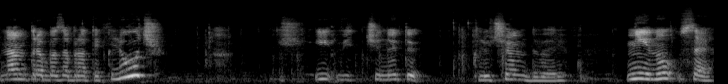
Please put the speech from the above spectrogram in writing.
Нам треба забрати ключ і відчинити ключем двері. Ні, ну все.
